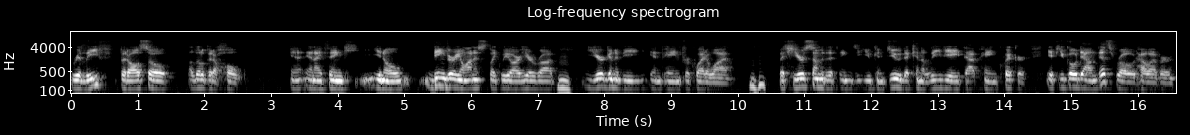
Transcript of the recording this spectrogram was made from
relief, but also a little bit of hope. And, and I think, you know, being very honest, like we are here, Rob, mm. you're going to be in pain for quite a while. Mm-hmm. But here's some of the things that you can do that can alleviate that pain quicker. If you go down this road, however,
